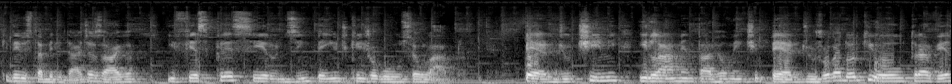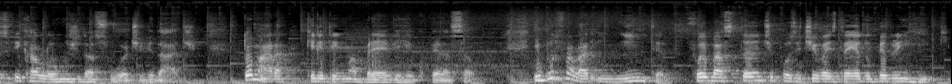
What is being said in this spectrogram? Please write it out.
que deu estabilidade à zaga e fez crescer o desempenho de quem jogou ao seu lado. Perde o time e, lamentavelmente, perde o jogador que outra vez fica longe da sua atividade. Tomara que ele tenha uma breve recuperação. E por falar em Inter, foi bastante positiva a estreia do Pedro Henrique.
